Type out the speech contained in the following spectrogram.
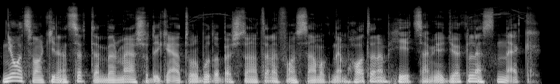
89. szeptember másodikától Budapesten a telefonszámok nem 6, hanem 7 számjegyűek lesznek.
